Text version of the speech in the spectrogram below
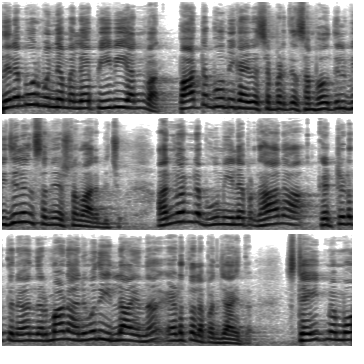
നിലമ്പൂർ മുൻ M L A P V Anvar പാട്ടഭൂമി കൈവശപ്പെടുത്തിയ സംഭവത്തിൽ വിജിലൻസ് അന്വേഷണം ആരംഭിച്ചു. അൻവറിന്റെ ഭൂമിയിലെ പ്രധാന കെട്ടിടത്തിന് നിർമ്മാണ അനുമതിയില്ല എന്ന് എടത്തല പഞ്ചായത്ത്. സ്റ്റേറ്റ് മെമ്മോ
